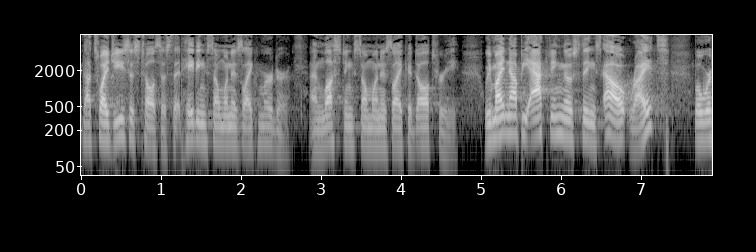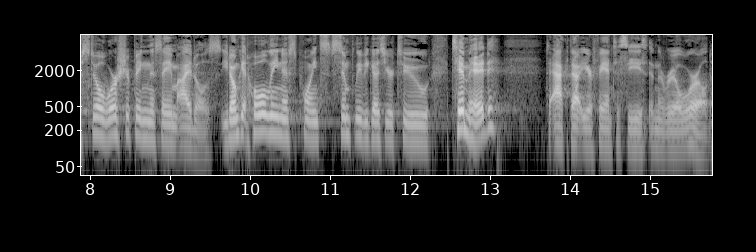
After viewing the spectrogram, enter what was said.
That's why Jesus tells us that hating someone is like murder and lusting someone is like adultery. We might not be acting those things out, right? But we're still worshiping the same idols. You don't get holiness points simply because you're too timid to act out your fantasies in the real world.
